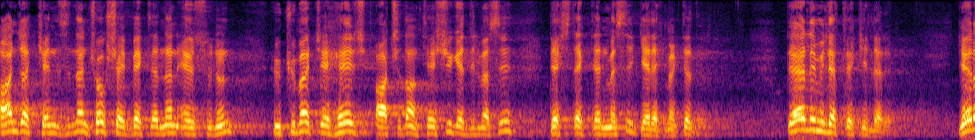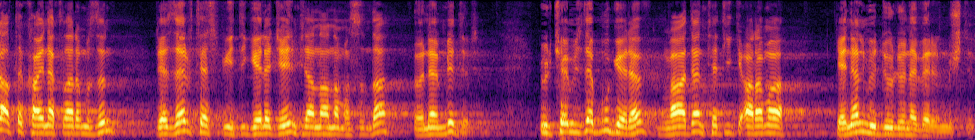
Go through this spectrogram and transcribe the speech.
ancak kendisinden çok şey beklenen enstitünün hükümetçe her açıdan teşvik edilmesi, desteklenmesi gerekmektedir. Değerli milletvekilleri, yeraltı kaynaklarımızın rezerv tespiti geleceğin planlanmasında önemlidir. Ülkemizde bu görev Maden Tetkik Arama Genel Müdürlüğü'ne verilmiştir.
